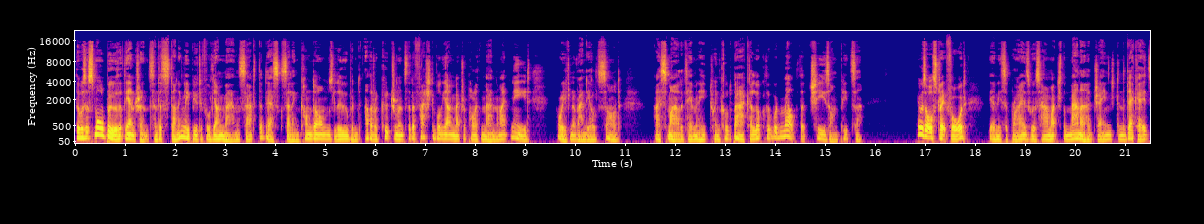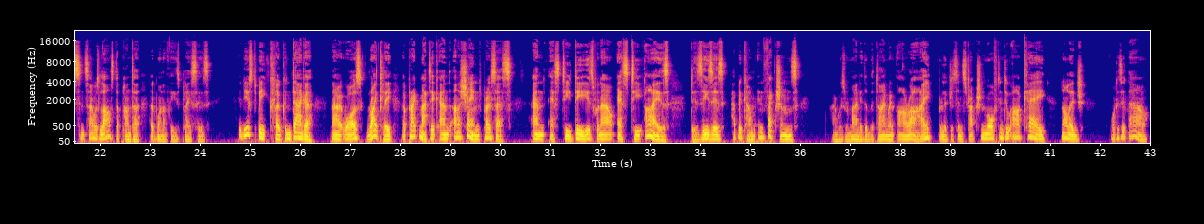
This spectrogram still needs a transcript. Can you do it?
There was a small booth at the entrance, and a stunningly beautiful young man sat at the desk selling condoms, lube, and other accoutrements that a fashionable young metropolitan man might need, or even a randy old sod. I smiled at him and he twinkled back a look that would melt the cheese on pizza. It was all straightforward. The only surprise was how much the manner had changed in the decades since I was last a punter at one of these places. It used to be cloak and dagger. Now it was, rightly, a pragmatic and unashamed process. And STDs were now STIs. Diseases had become infections. I was reminded of the time when RI, religious instruction, morphed into RK, Knowledge. What is it now?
